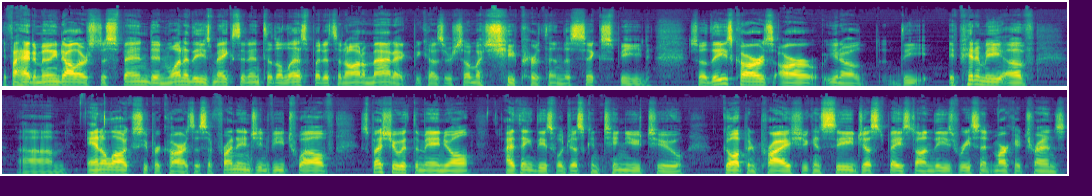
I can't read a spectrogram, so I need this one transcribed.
If I had a million dollars to spend and one of these makes it into the list, but it's an automatic because they're so much cheaper than the six speed. So these cars are, you know, the epitome of um, analog supercars. It's a front engine V12, especially with the manual. I think these will just continue to go up in price. You can see just based on these recent market trends,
